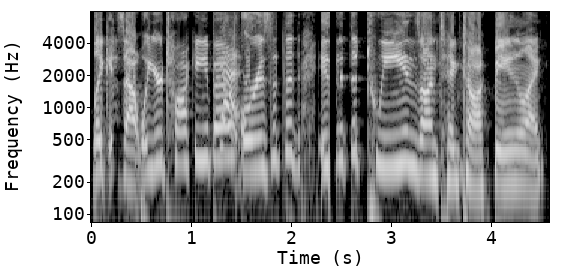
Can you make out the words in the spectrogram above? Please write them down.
like is that what you're talking about Yes. or is it the is it the tweens on tiktok being like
